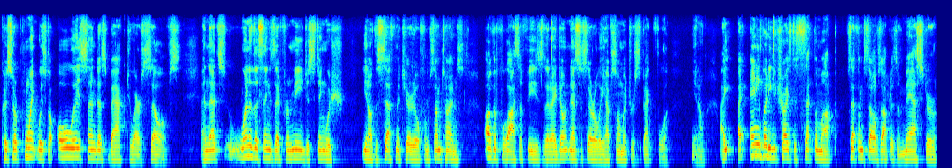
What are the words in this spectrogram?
because her point was to always send us back to ourselves and that's one of the things that for me distinguish you know the seth material from sometimes other philosophies that i don't necessarily have so much respect for you know. I, I anybody who tries to set them up set themselves up as a master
